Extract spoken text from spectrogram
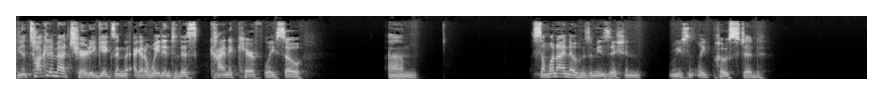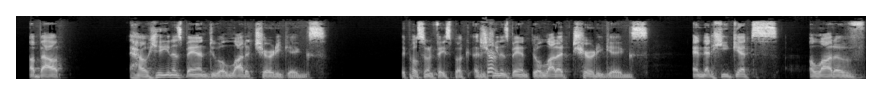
you know, talking about charity gigs, I'm, I got to wade into this kind of carefully. So, um, someone I know who's a musician recently posted about how he and his band do a lot of charity gigs. They posted on Facebook, and sure. he and his band do a lot of charity gigs, and that he gets a lot of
